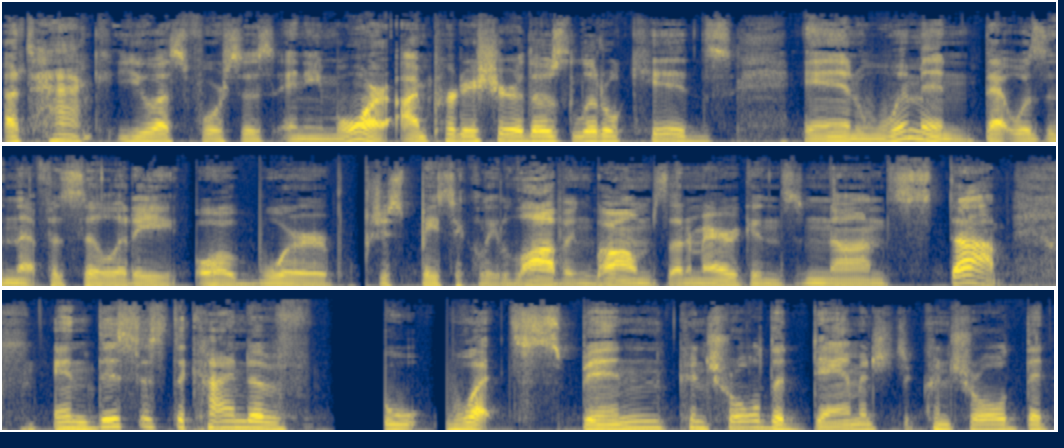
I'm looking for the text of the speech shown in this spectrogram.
attack U.S. forces anymore. I'm pretty sure those little kids and women that was in that facility or were just basically lobbing bombs at Americans nonstop. And this is the kind of what spin control, the damage control that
